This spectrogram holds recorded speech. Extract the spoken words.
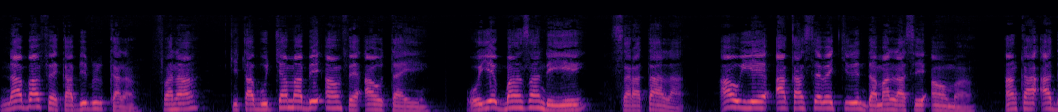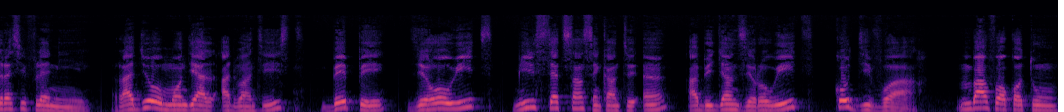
n'a b'a fɛ ka bibulu kalan fana kitabu caman bɛ an fɛ aw ta ye o ye gwansan de ye sara t'a la aw ye a ka sɛbɛn cilen dama lase anw ma an ka adrɛsi filɛ nin ye radio mondial adventiste bp 08 1751 abidjan 08 côte d'ivoire n b'a fɔ kɔtun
